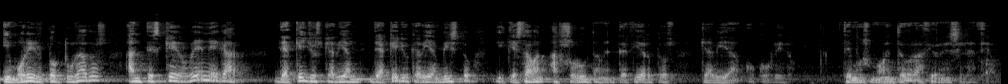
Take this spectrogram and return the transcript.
y morir torturados antes que renegar de, aquellos que habían, de aquello que habían visto y que estaban absolutamente ciertos que había ocurrido. Tenemos un momento de oración en silencio.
